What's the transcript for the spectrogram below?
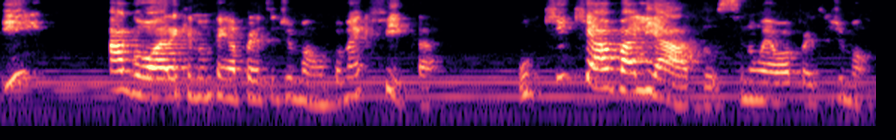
E agora que não tem aperto de mão, como é que fica? O que, que é avaliado se não é o aperto de mão?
